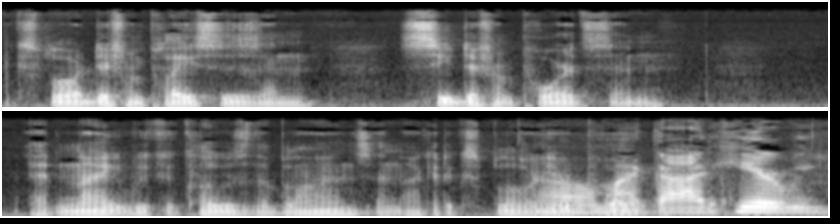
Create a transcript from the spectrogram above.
explore different places and see different ports and at night we could close the blinds and I could explore your Oh my God, here we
